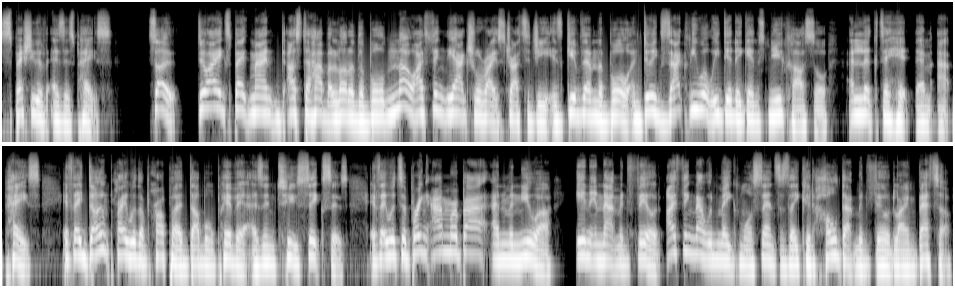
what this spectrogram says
especially with Ez's pace. So do I expect man us to have a lot of the ball? No, I think the actual right strategy is give them the ball and do exactly what we did against Newcastle and look to hit them at pace. If they don't play with a proper double pivot, as in two sixes, if they were to bring Amrabat and Mainoo in in that midfield, I think that would make more sense as they could hold that midfield line better.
